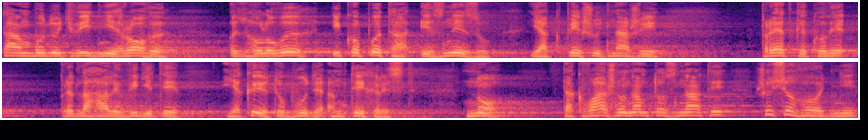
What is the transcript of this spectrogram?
там будуть видні роги з голови і копита і знизу, як пишуть наші предки, коли предлагали видіти, який то буде Антихрист. Но так важно нам то знати, що сьогодні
